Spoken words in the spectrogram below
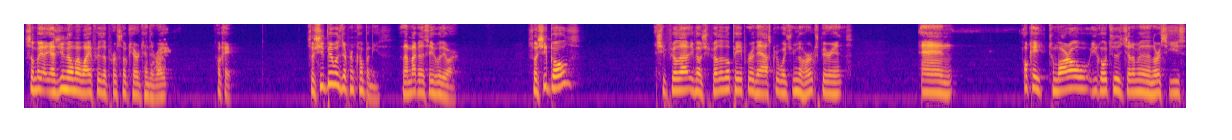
somebody as you know, my wife is a personal care attendant, right? Okay, so she's been with different companies, and I'm not going to say who they are. So she goes, she filled out, you know, she filled out a little paper, and they ask her what you know her experience, and okay, tomorrow you go to this gentleman in the Northeast.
